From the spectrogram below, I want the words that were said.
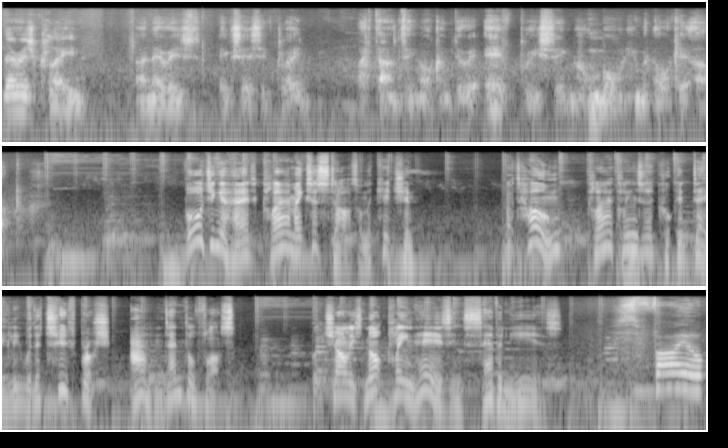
There is clean and there is excessive clean. I don't think I can do it every single morning when I get up. Forging ahead, Claire makes a start on the kitchen. At home, Claire cleans her cooker daily with a toothbrush and dental floss. But Charlie's not cleaned his in seven years. It's vile.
